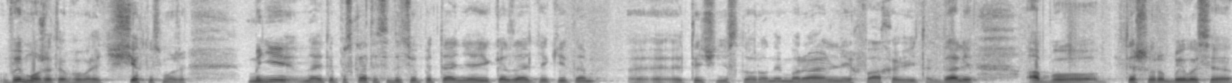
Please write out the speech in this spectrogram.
ви можете обговорити, ще хтось може. Мені, знаєте, пускатися до цього питання і казати, які там е, е, етичні сторони, моральні, фахові і так далі. Або те, що робилося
